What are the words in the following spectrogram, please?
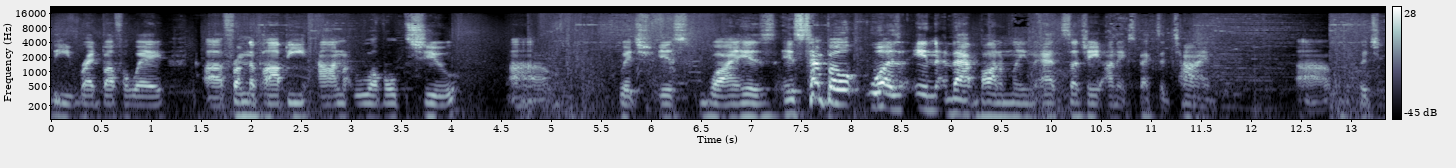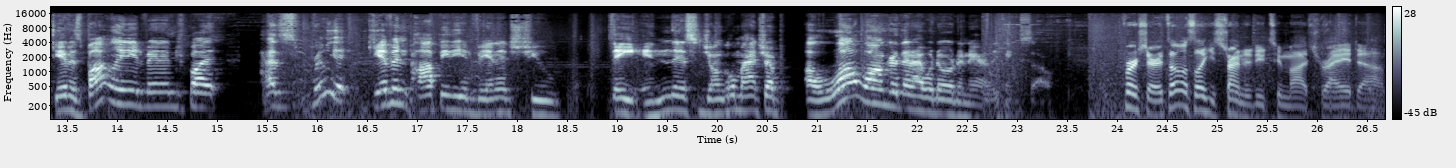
the red buff away uh, from the Poppy on level two. Um, which is why his his tempo was in that bottom lane at such a unexpected time, um, which gave his bot lane the advantage, but has really given Poppy the advantage to stay in this jungle matchup a lot longer than I would ordinarily think so. For sure, it's almost like he's trying to do too much, right? Um,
